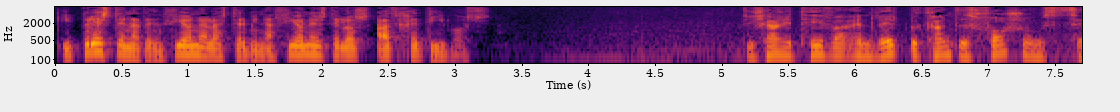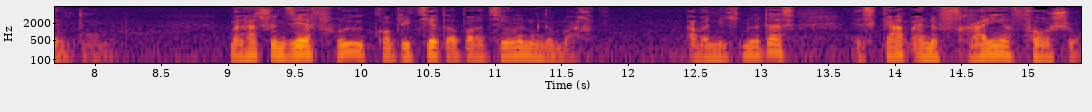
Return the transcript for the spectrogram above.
y presten atención a las terminaciones de los adjetivos. Die Charité war ein weltbekanntes Forschungszentrum. Man hat schon sehr früh komplizierte Operationen gemacht. Aber nicht nur das, es gab eine freie Forschung.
